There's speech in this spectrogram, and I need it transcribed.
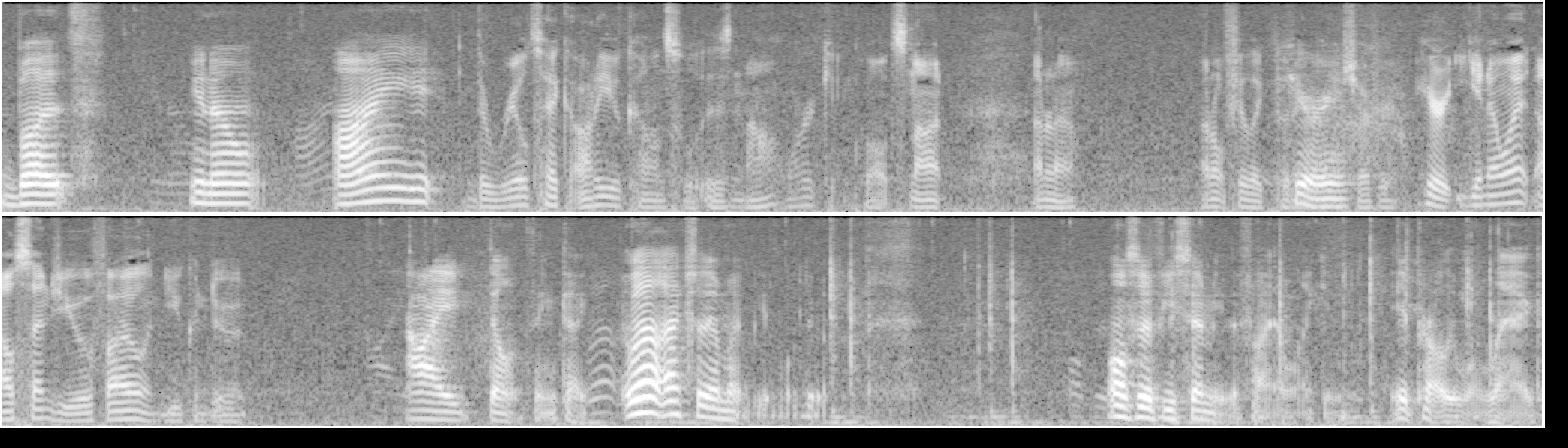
but you know i The Realtek audio console is not working. Well, it's not. I don't know. I don't feel like putting Here, much effort. Here, you know what? I'll send you a file and you can do it. i don't think i well actually i might be able to do it also if you send me the file i can it probably won't lag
